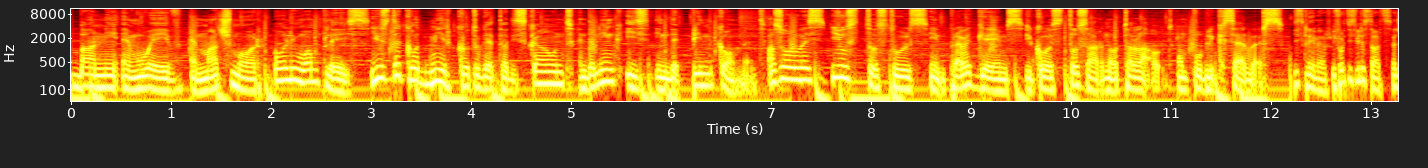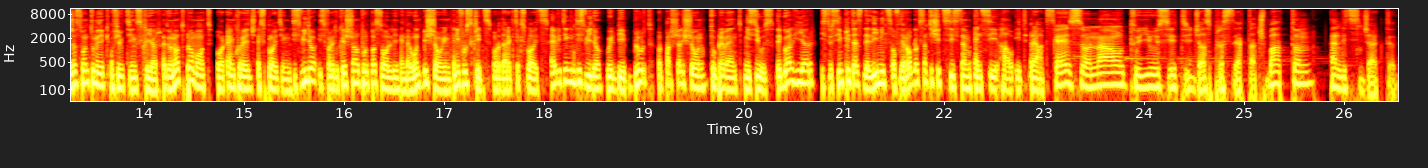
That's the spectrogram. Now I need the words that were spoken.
Bunni and Wave and much more all in one place. Use the code MIRKO to get a discount and the link is in the pinned comment as always, use those tools in private games because those are not allowed on public servers. Disclaimer, before this video starts, I just want to make a few things clear. I do not promote or encourage exploiting. This video is for educational purpose only and I won't be showing any full scripts or direct exploits. Everything in this video will be blurred or partially shown to prevent misuse. The goal here is to simply test the limits of the Roblox anti-cheat system and see how it reacts. Okay, so now to use it, you just press the attach button and it's injected.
